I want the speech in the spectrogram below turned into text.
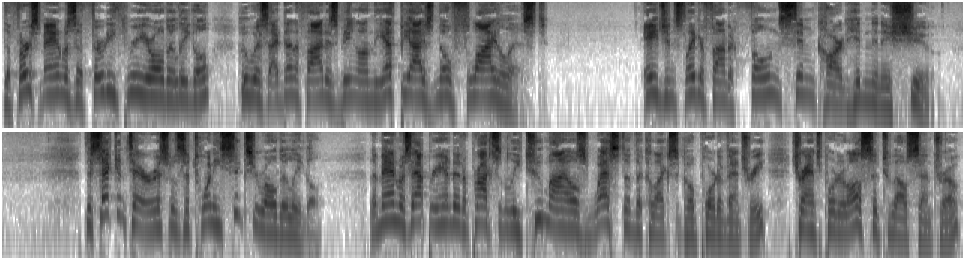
The first man was a 33 year old illegal who was identified as being on the FBI's no fly list. Agents later found a phone SIM card hidden in his shoe. The second terrorist was a 26 year old illegal the man was apprehended approximately two miles west of the Calexico port of entry, transported also to El Centro,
